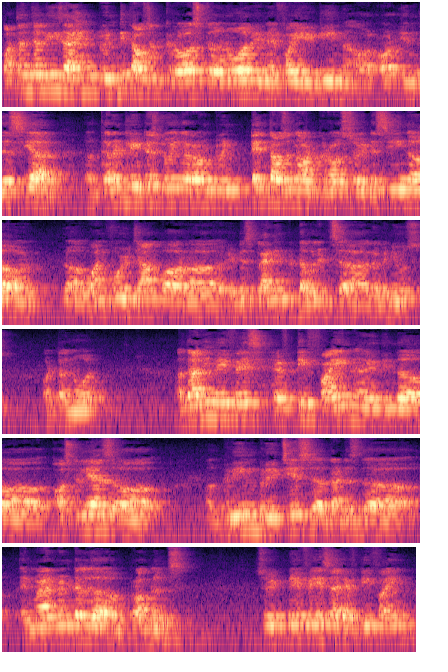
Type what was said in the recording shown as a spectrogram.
Patanjali is eyeing 20,000 crores turnover in FY18 or, or in this year. Uh, currently it is doing around 10,000 odd crores, so it is seeing a, one full jump or uh, it is planning to double its uh, revenues or turnover. Adani may face hefty fine uh, in the Australia's green breaches, that is the environmental problems. So it may face a hefty fine.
